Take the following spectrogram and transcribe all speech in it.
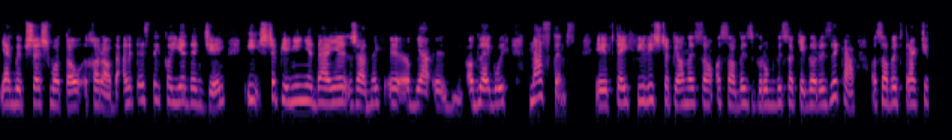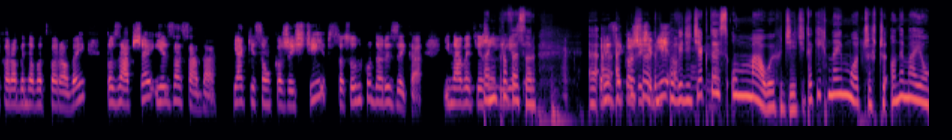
jakby przeszło tą chorobę, ale to jest tylko jeden dzień i szczepienie nie daje żadnych odległych następstw następstw. W tej chwili szczepione są osoby z grup wysokiego ryzyka, osoby w trakcie choroby nowotworowej, bo zawsze jest zasada, jakie są korzyści w stosunku do ryzyka. I nawet jeżeli Pani profesor, jest, tak, ryzyko, a, a że się powiedzieć, jak to jest u małych dzieci, takich najmłodszych? Czy one mają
